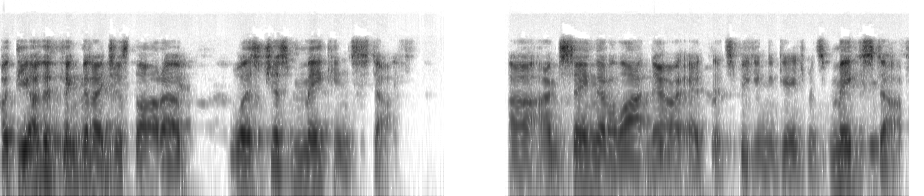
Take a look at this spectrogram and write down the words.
but the other thing that I just thought of was just making stuff. Uh, I'm saying that a lot now at, at speaking engagements. Make stuff.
